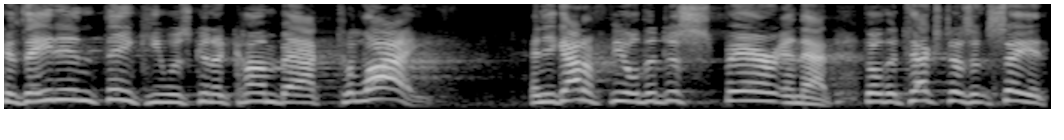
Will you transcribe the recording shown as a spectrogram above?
because they didn't think he was going to come back to life. And you got to feel the despair in that. Though the text doesn't say it,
